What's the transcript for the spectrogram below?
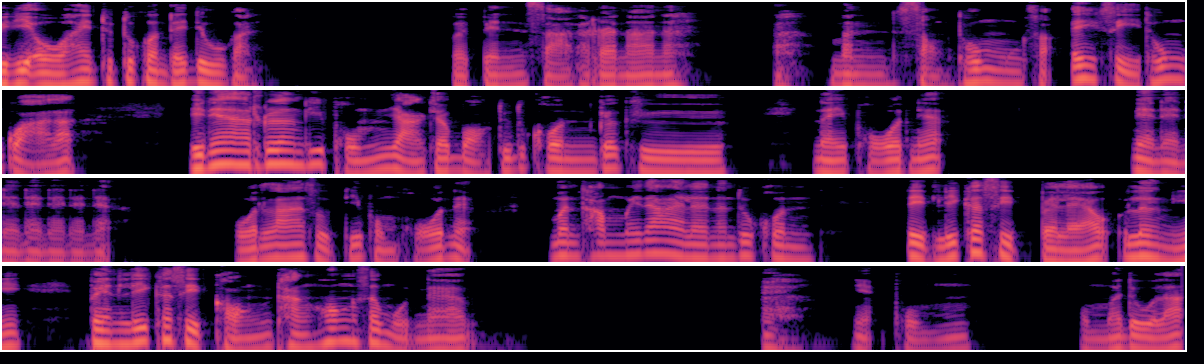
วิดีโอให้ทุกๆคนได้ดูก่อน เปิดเป็นสาธารณะนะ อะ มันสองทุ่มเอ้ยสี่ทุ่มกว่าละ ทีนี้เรื่องที่ผมอยากจะบอกทุกๆคนก็คือในโพสต์เนี้ย เนี่ยเนี่ยเนี่ยเนี่ยเนี่ยโพสต์ล่าสุดที่ผมโพสต์เนี่ย มันทำไม่ได้แล้วนะทุกคน ติดลิขสิทธิ์ไปแล้วเรื่องนี้ เป็นลิขสิทธิ์ของทางห้องสมุดนะครับเนี่ยผมผมมาดูละ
